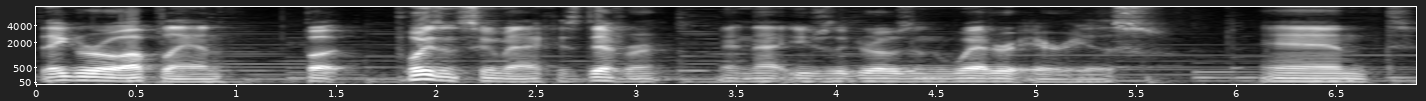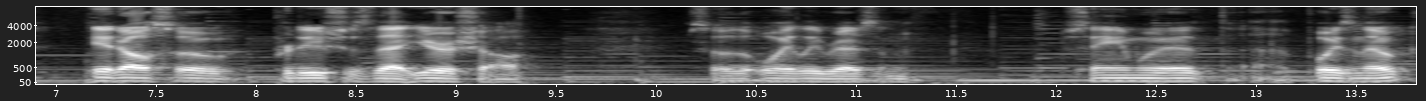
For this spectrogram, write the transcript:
They grow upland, but poison sumac is different, and that usually grows in wetter areas. And it also produces that urushiol, so the oily resin. Same with uh, poison oak,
